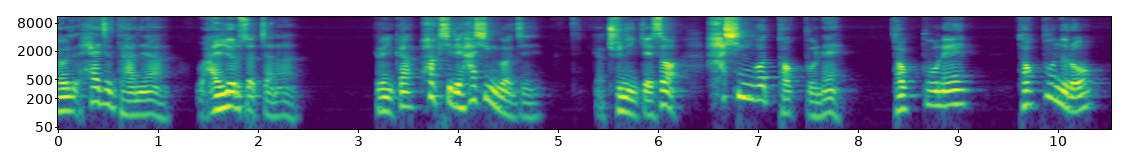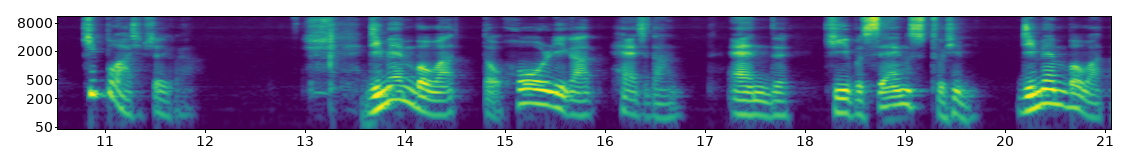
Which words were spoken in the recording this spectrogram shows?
여기서 done이야. 완료로 썼잖아. 그러니까 확실히 하신 거지. 그러니까 주님께서 하신 것 덕분에 덕분에 덕분으로 기뻐하십시오 이거야. Remember what the Holy God has done and give thanks to him. Remember what?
